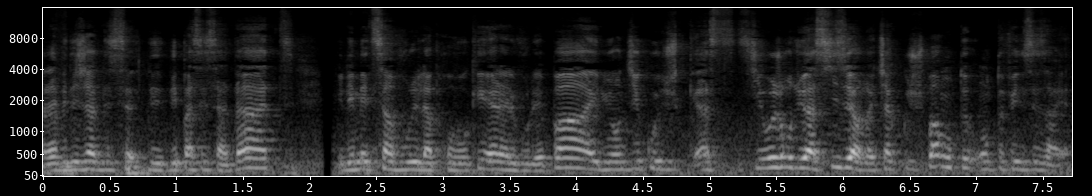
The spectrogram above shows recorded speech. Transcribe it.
elle avait déjà dépassé sa date et les médecins voulaient la provoquer, elle ne voulait pas, et lui ont dit écoute, si aujourd'hui à 6 heures et tu n'accouches pas, on te, on te, fait une césarienne.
